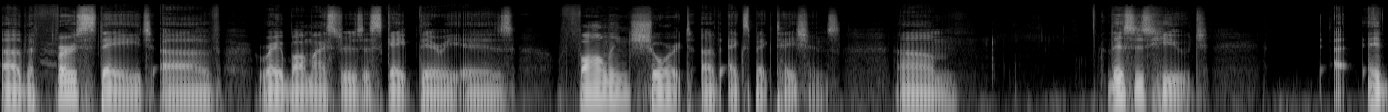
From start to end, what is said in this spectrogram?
uh, the first stage of Ray Baumeister's escape theory is falling short of expectations. Um, this is huge, uh, and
